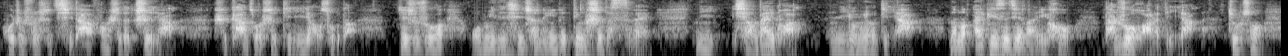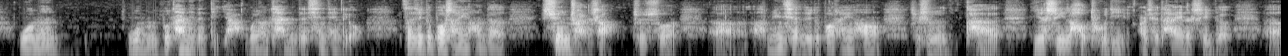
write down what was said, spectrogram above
或者说是其他方式的质押。是看作是第一要素的，就是说，我们已经形成了一个定式的思维。你想贷款，你有没有抵押？那么 IPC 进来以后，它弱化了抵押，就是说，我们我们不看你的抵押，我要看你的现金流。在这个包商银行的宣传上，就是说，呃，很明显，这个包商银行就是他也是一个好徒弟，而且他也是一个呃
